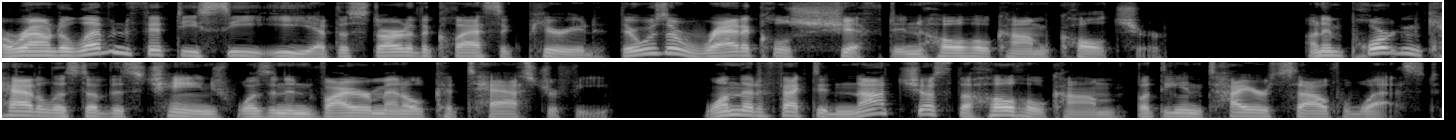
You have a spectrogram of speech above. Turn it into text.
Around 1150 CE, at the start of the Classic period, there was a radical shift in Hohokam culture. An important catalyst of this change was an environmental catastrophe, one that affected not just the Hohokam, but the entire Southwest.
